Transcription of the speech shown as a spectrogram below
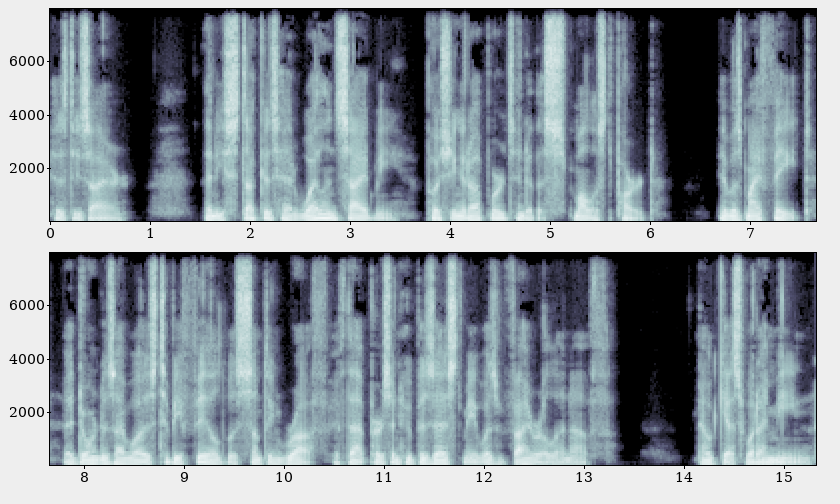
his desire. Then he stuck his head well inside me, pushing it upwards into the smallest part. It was my fate, adorned as I was, to be filled with something rough if that person who possessed me was virile enough. Now guess what I mean.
